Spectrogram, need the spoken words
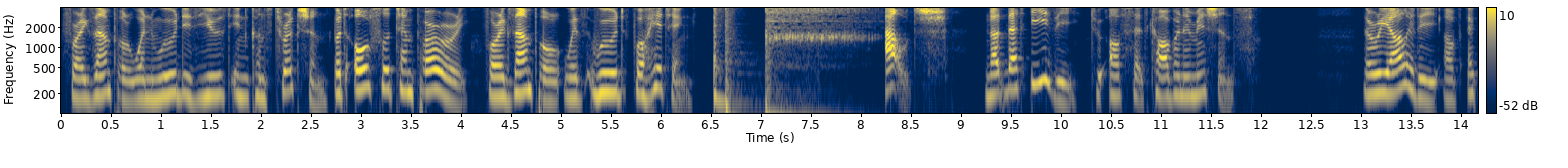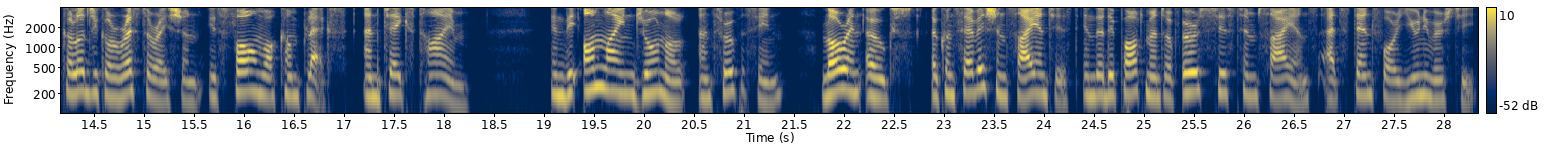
for example, when wood is used in construction, but also temporary, for example, with wood for heating. Ouch! Not that easy to offset carbon emissions. The reality of ecological restoration is far more complex and takes time. In the online journal Anthropocene, Lauren Oakes, a conservation scientist in the Department of Earth System Science at Stanford University,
